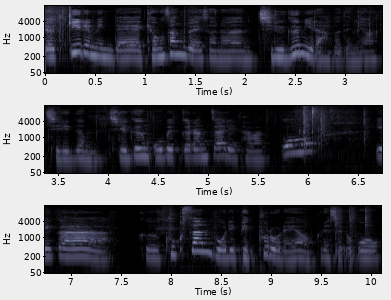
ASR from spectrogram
엿기름인데 경상도에서는 질금이라 하거든요. 질금. 질금 500g짜리 사왔고 얘가 그 국산 보리 100%래요. 그래서 요거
